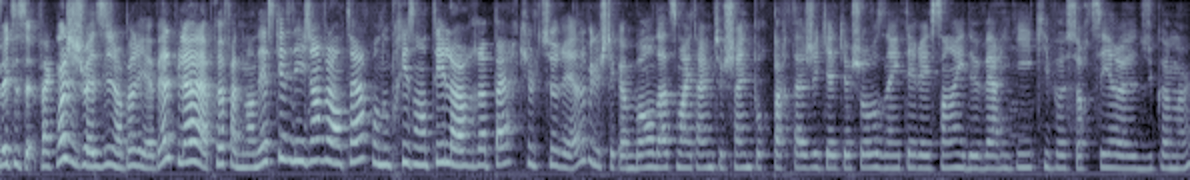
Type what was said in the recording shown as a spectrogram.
Mais c'est ça. Fait que moi, j'ai choisi Jean-Paul Riopel. Puis là, la prof a demandé est-ce qu'il y a des gens volontaires pour nous présenter leurs repères culturels Fait que j'étais comme bon, that's my time to shine pour partager quelque chose d'intéressant et de varié qui va sortir euh, du commun.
